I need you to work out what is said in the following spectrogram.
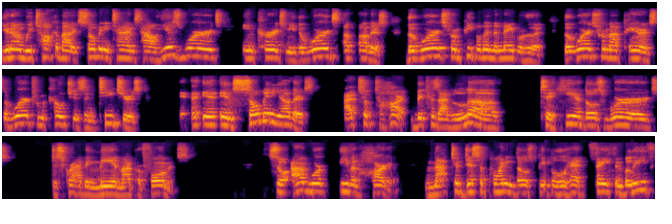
You know, we talk about it so many times how his words encourage me, the words of others, the words from people in the neighborhood, the words from my parents, the word from coaches and teachers, and, and so many others. I took to heart because I love to hear those words describing me and my performance. So I worked even harder, not to disappointing those people who had faith and belief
